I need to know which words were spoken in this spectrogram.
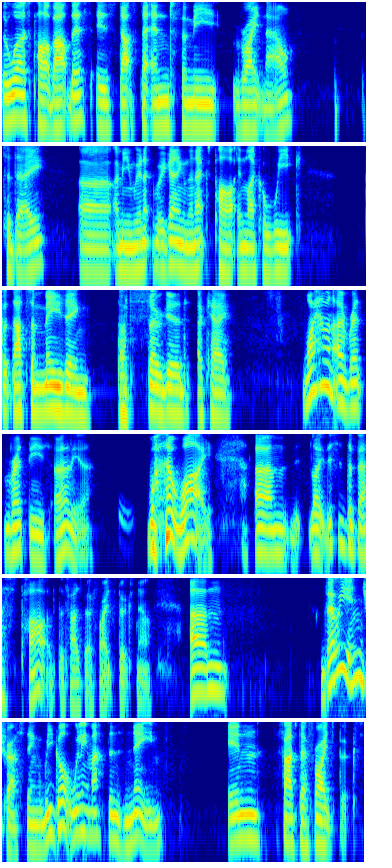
The worst part about this is that's the end for me right now, today. Uh, I mean, we're, we're getting the next part in like a week, but that's amazing. That's so good. Okay. Why haven't I read read these earlier? Why? Um, like this is the best part of the Fazbear Frights books now. Um, very interesting. We got William Afton's name in Fazbear Frights books,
